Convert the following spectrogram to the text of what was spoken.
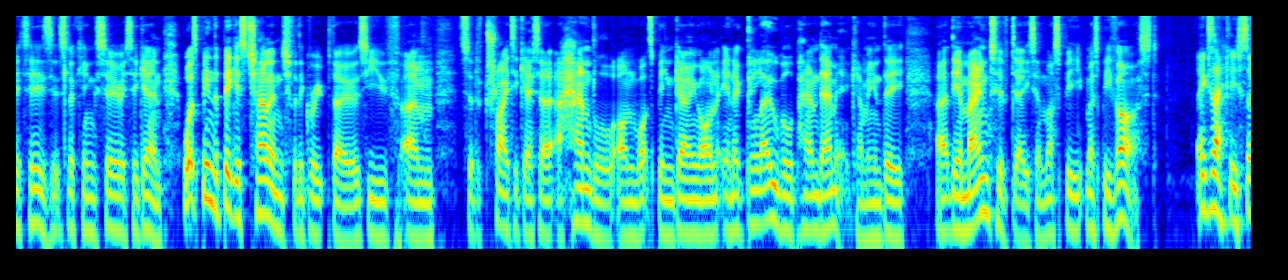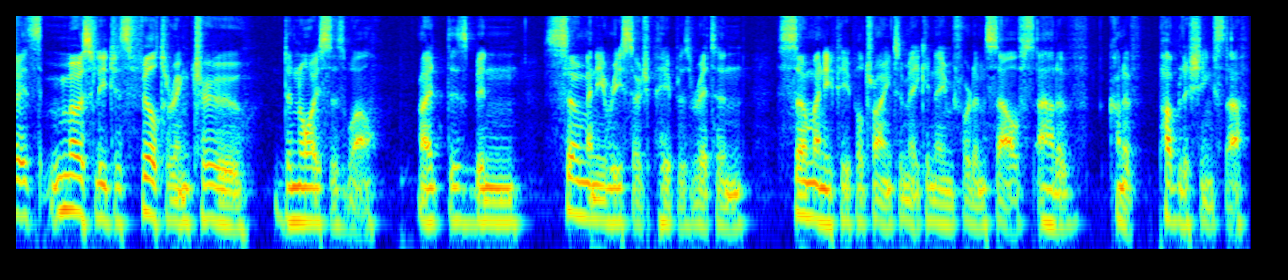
It is. It's looking serious again. What's been the biggest challenge for the group, though, as you've um, sort of tried to get a, a, handle on what's been going on in a global pandemic? I mean, the uh, the amount of data must be must be vast. Exactly. So it's mostly just filtering through the noise as well, right? There's been so many research papers written, so many people trying to make a name for themselves out of kind of publishing stuff.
